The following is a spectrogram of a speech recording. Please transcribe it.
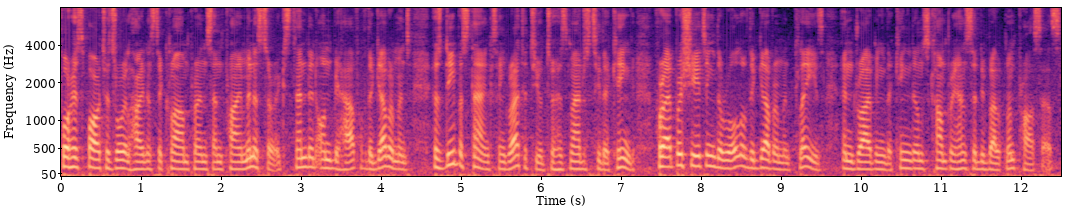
For his part, His Royal Highness the Crown Prince and Prime Minister extended on behalf of the government his deepest thanks and gratitude to His Majesty the King for appreciating the role of the government plays in driving the kingdom's comprehensive development process.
